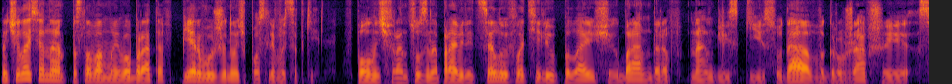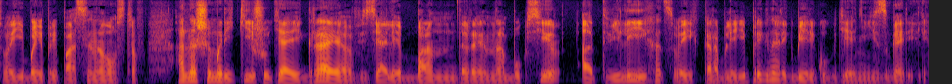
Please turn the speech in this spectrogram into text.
Началась она, по словам моего брата, в первую же ночь после высадки. В полночь французы направили целую флотилию пылающих брандеров на английские суда, выгружавшие свои боеприпасы на остров. А наши моряки, шутя и играя, взяли брандеры на буксир, отвели их от своих кораблей и пригнали к берегу, где они и сгорели.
